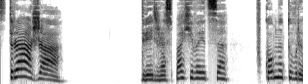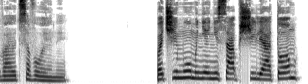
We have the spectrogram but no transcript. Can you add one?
«Стража!» Дверь распахивается, в комнату врываются воины. «Почему мне не сообщили о том,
